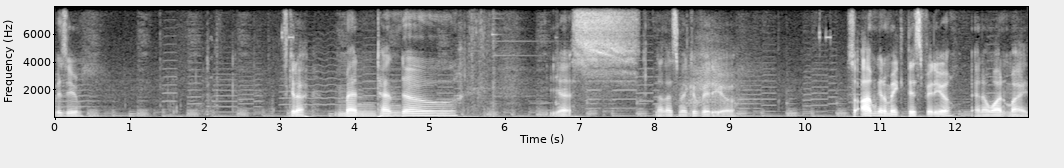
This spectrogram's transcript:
Resume. Let's get a Nintendo. Yes. Now let's make a video. So I'm gonna make this video and I want my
